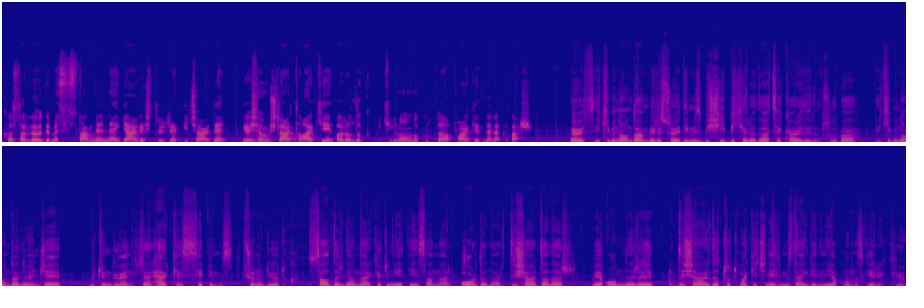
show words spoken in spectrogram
kasa ve ödeme sistemlerine yerleştirerek içeride yaşamışlar ta ki Aralık 2019'da fark edilene kadar. Evet, 2010'dan beri söylediğimiz bir şeyi bir kere daha tekrar edelim Tuğba. 2010'dan önce bütün güvenlikçiler, herkes, hepimiz şunu diyorduk. Saldırganlar, kötü niyetli insanlar oradalar, dışarıdalar ve onları dışarıda tutmak için elimizden geleni yapmamız gerekiyor.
